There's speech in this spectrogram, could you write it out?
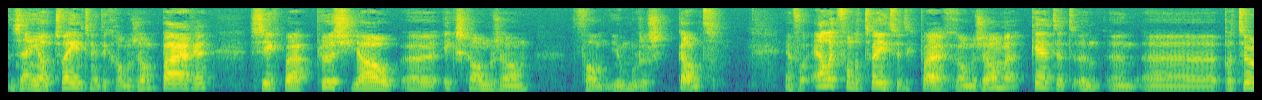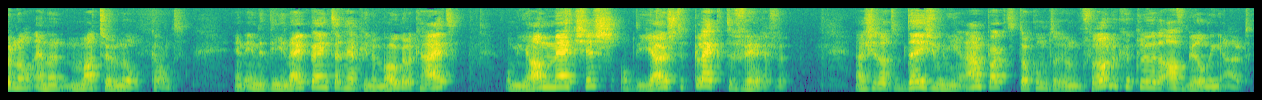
zijn jouw 22 chromosoomparen zichtbaar plus jouw X-chromosoom van je moeders kant. En voor elk van de 22 paren chromosomen kent het een, een uh, paternal en een maternal kant. En in de DNA Painter heb je de mogelijkheid om jouw matches op de juiste plek te verven. En als je dat op deze manier aanpakt, dan komt er een vrolijk gekleurde afbeelding uit.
